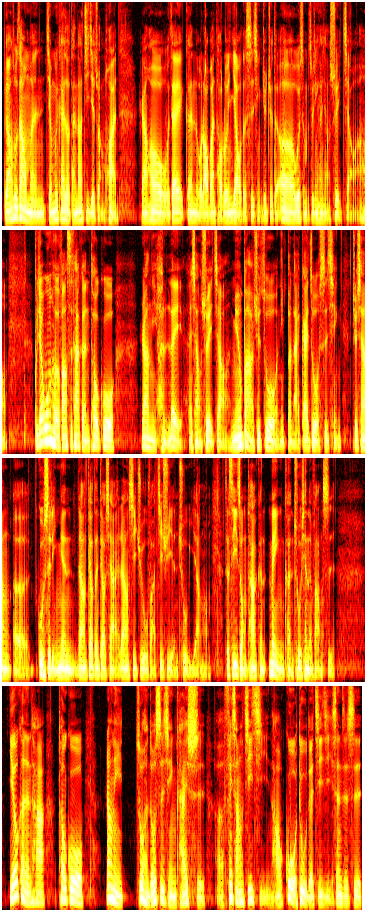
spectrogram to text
比方说，在我们节目一开始谈到季节转换，然后我在跟我老板讨论药的事情，就觉得呃，为什么最近很想睡觉啊？哈，比较温和的方式，它可能透过让你很累、很想睡觉，没有办法去做你本来该做的事情，就像呃故事里面让吊灯掉下来，让戏剧无法继续演出一样哈。这是一种它可能魅影可能出现的方式，也有可能它透过让你做很多事情开始呃非常积极，然后过度的积极，甚至是。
